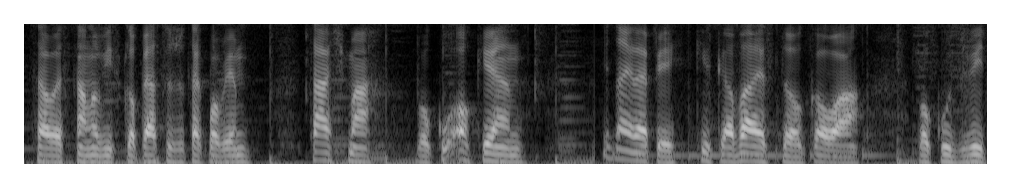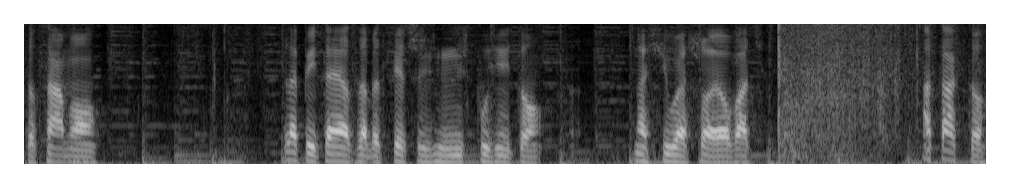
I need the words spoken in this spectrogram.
całe stanowisko pracy, że tak powiem. Taśma wokół okien i najlepiej kilka warstw dookoła, wokół drzwi to samo. Lepiej teraz zabezpieczyć niż później to na siłę szorować. A tak to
